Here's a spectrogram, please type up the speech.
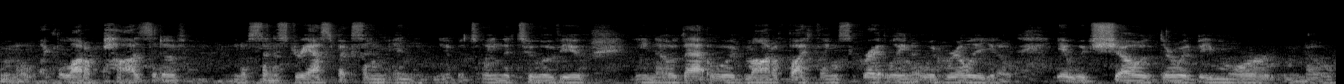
you know, like a lot of positive, you know, synastry aspects in, in you know, between the two of you, you know, that would modify things greatly, and it would really, you know, it would show that there would be more, you know,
